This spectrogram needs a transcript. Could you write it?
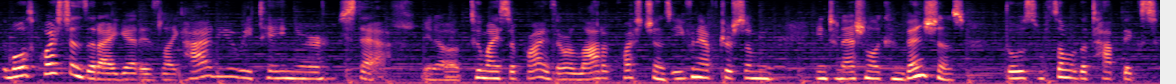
the most questions that I get is like, how do you retain your staff? You know, to my surprise, there were a lot of questions, even after some international conventions. Those some of the topics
